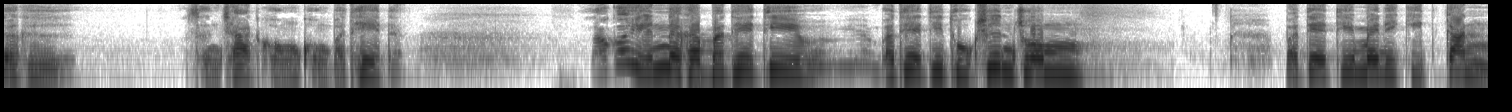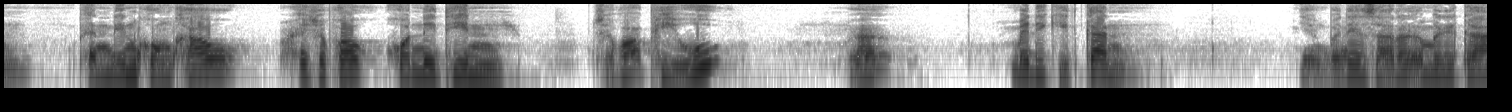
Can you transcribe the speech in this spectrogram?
ก็คือสัญชาติของของประเทศเราก็เห็นนะครับประเทศที่ประเทศที่ถูกชื่นชม ประเทศที่ไม่ได้กีดกั้น แผ่นดินของเขา ให้เฉพาะคนในถิ่น เฉพาะผิวนะไม่ได้กีดกั้นอย่างประเทศสหรัฐอเมริกา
